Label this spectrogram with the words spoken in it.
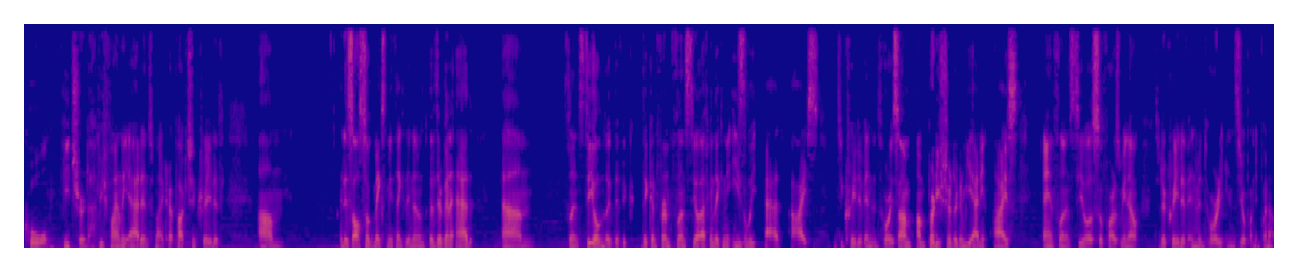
cool feature that we finally add into Minecraft Pocket Creative. Um, and this also makes me think you know, if they're going to add um, flint steel, like they, they confirm flint steel, I think they can easily add ice into creative inventory. So I'm, I'm pretty sure they're going to be adding ice and flint steel, so far as we know, to the creative inventory in 0.8.0.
